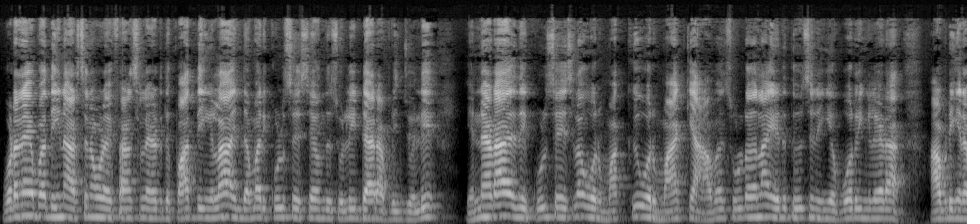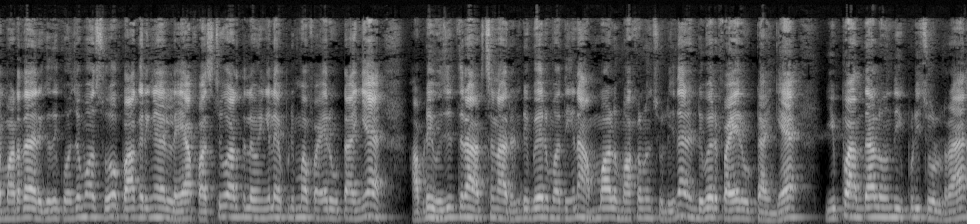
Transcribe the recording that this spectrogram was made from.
உடனே பார்த்தீங்கன்னா அர்ச்சனாவுடைய ஃபேன்ஸ்லாம் எடுத்து பார்த்தீங்களா இந்த மாதிரி குழு வந்து சொல்லிட்டார் அப்படின்னு சொல்லி என்னடா இது குழு சைஸ்லாம் ஒரு மக்கு ஒரு மாக்கி அவன் சொல்கிறதெல்லாம் எடுத்து வச்சு நீங்கள் போடுறீங்களேடா அப்படிங்கிற மாதிரி தான் இருக்குது. கொஞ்சமாக ஷோ பார்க்குறீங்க இல்லையா? ஃபஸ்ட்டு வாரத்தில் அவங்களே எப்படிமா ஃபயர் விட்டாங்க? அப்படியே விசித்ரா அர்ச்சனா ரெண்டு பேர் பார்த்தீங்கன்னா அம்மாளும் மகளும் சொல்லி தான் ரெண்டு பேர் ஃபயர் விட்டாங்க. இப்போ அந்த ஆள் வந்து இப்படி சொல்கிறேன்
